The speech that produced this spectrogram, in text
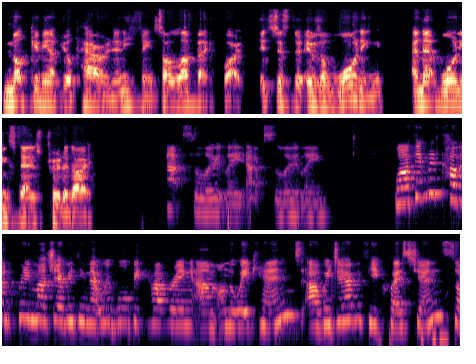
not giving up your power in anything. So I love that quote. It's just, it was a warning and that warning stands true today. Absolutely, absolutely. Well, I think we've covered pretty much everything that we will be covering um, on the weekend. Uh, we do have a few questions, so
